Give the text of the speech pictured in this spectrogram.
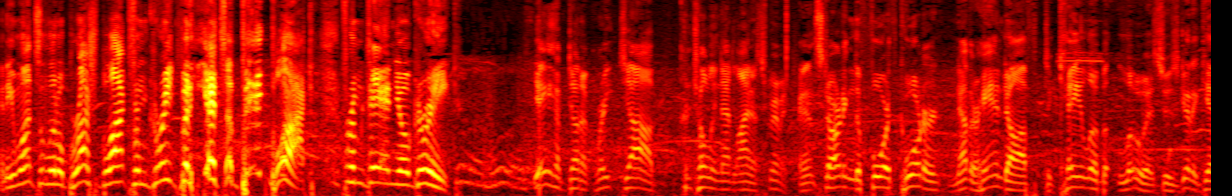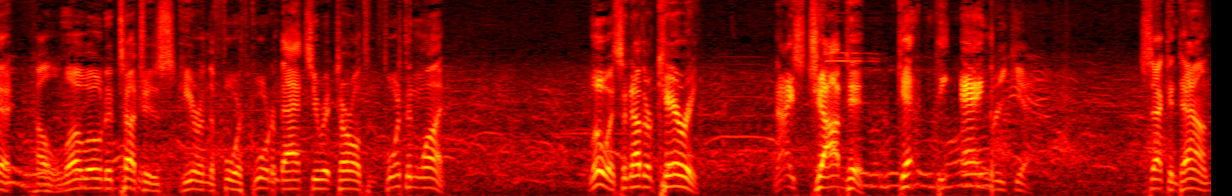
and he wants a little brush block from Greek, but he gets a big block from Daniel Greek. They have done a great job controlling that line of scrimmage. And starting the fourth quarter, another handoff to Caleb Lewis, who's going to get a load of touches here in the fourth quarter. Backs here at Tarleton. Fourth and one. Lewis, another carry. Nice job to get the angle. Second down.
